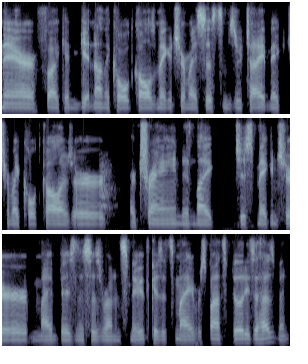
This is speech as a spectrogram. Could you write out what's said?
there, fucking getting on the cold calls, making sure my systems are tight, making sure my cold callers are are trained and like just making sure my business is running smooth because it's my responsibility as a husband.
